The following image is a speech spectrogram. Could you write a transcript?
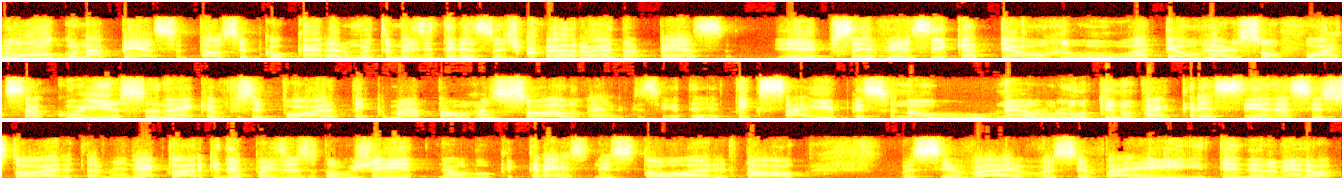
logo na peça e tal. Assim, porque o cara era muito mais interessante que o herói da peça. E aí pra você ver assim, que até o, o, até o Harrison Ford sacou isso, né? Que eu falei assim, pô, tem que matar o Han Solo, velho. Tem que sair, porque senão né, o Luke não vai crescer nessa história também, né? Claro que depois eles dão um jeito, né? O Luke cresce na história e tal. Você vai, você vai entendendo melhor.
